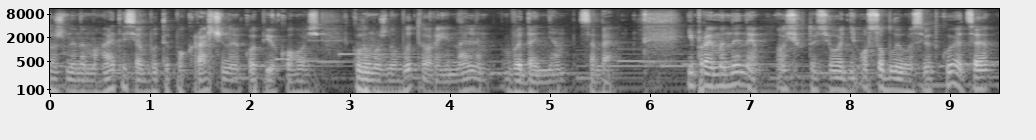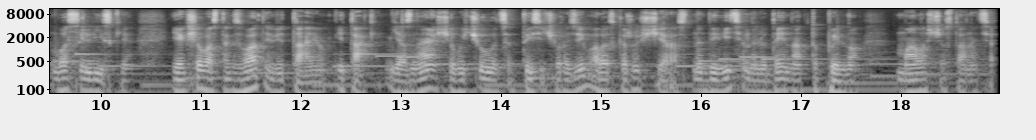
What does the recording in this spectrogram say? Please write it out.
Тож не намагайтеся бути покращеною копією когось, коли можна бути оригінальним виданням себе. І про іменини, ось хто сьогодні особливо святкує, це Василіски. І якщо вас так звати, вітаю. І так, я знаю, що ви чули це тисячу разів, але скажу ще раз: не дивіться на людей надто пильно, мало що станеться.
